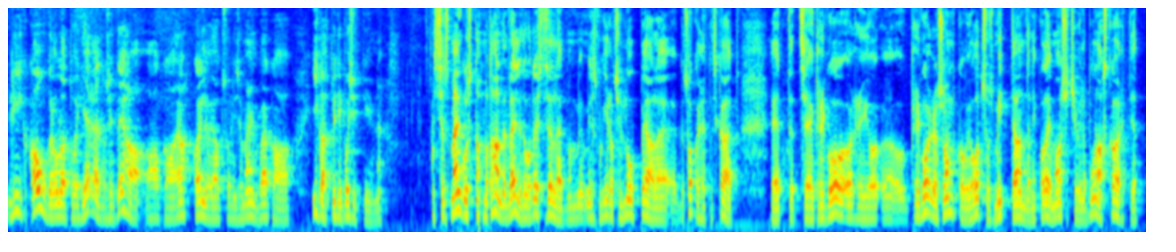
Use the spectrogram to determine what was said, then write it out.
liiga kaugele ulatuvaid järeldusi teha, aga jah, Kalju jaoks oli see mäng väga igatpidi positiivne sellest mängust, noh, ma tahan veel välja tuua tõesti selle, et ma, millest ma kirjutasin luup peale Sokerites ka, et et, et see Grigori, Grigori Šomkovi otsus mitte anda Nikolai Mašitševile punast kaarti, et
